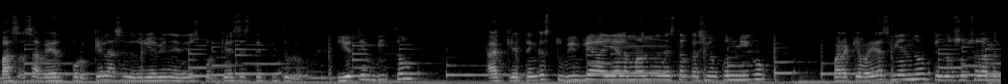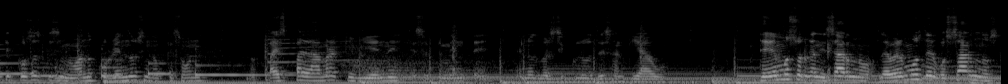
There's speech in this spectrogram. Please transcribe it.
vas a saber por qué la sabiduría viene de Dios, por qué es este título. Y yo te invito a que tengas tu Biblia ahí a la mano en esta ocasión conmigo, para que vayas viendo que no son solamente cosas que se me van ocurriendo, sino que son es palabra que viene exactamente en los versículos de Santiago. Debemos organizarnos, debemos de gozarnos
